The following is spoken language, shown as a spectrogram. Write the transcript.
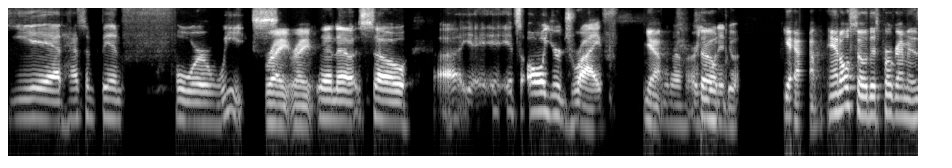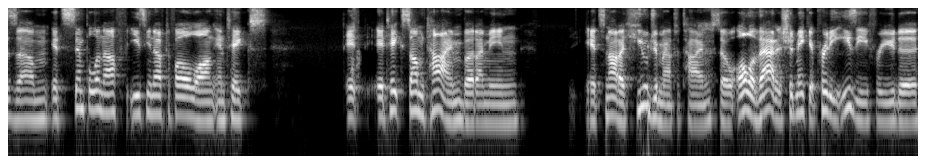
Yeah, it hasn't been four weeks. Right, right. You know, so uh, it's all your drive. Yeah, you know, or so, you want to do it. Yeah, and also this program is um, it's simple enough, easy enough to follow along, and takes it it takes some time, but I mean, it's not a huge amount of time. So all of that, it should make it pretty easy for you to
